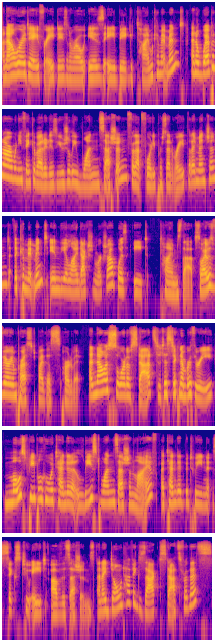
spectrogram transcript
an hour a day for eight days in a row is a big time commitment. And a webinar, when you think about it, is usually one session for that 40% rate that I mentioned. The commitment in the Aligned Action Workshop was eight times that. So I was very impressed by this part of it. And now, a sort of stat statistic number three most people who attended at least one session live attended between six to eight of the sessions. And I don't have exact stats for this.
